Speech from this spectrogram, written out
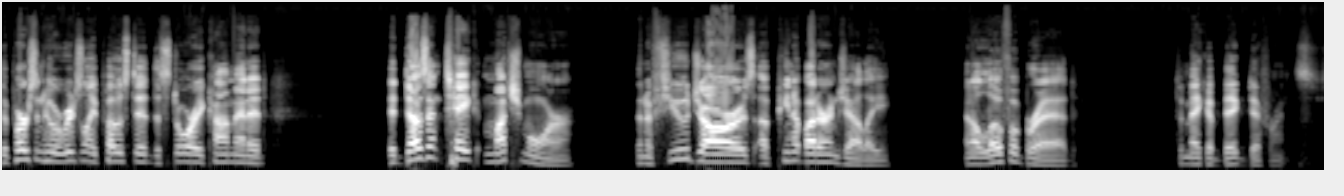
The person who originally posted the story commented, It doesn't take much more than a few jars of peanut butter and jelly and a loaf of bread to make a big difference.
